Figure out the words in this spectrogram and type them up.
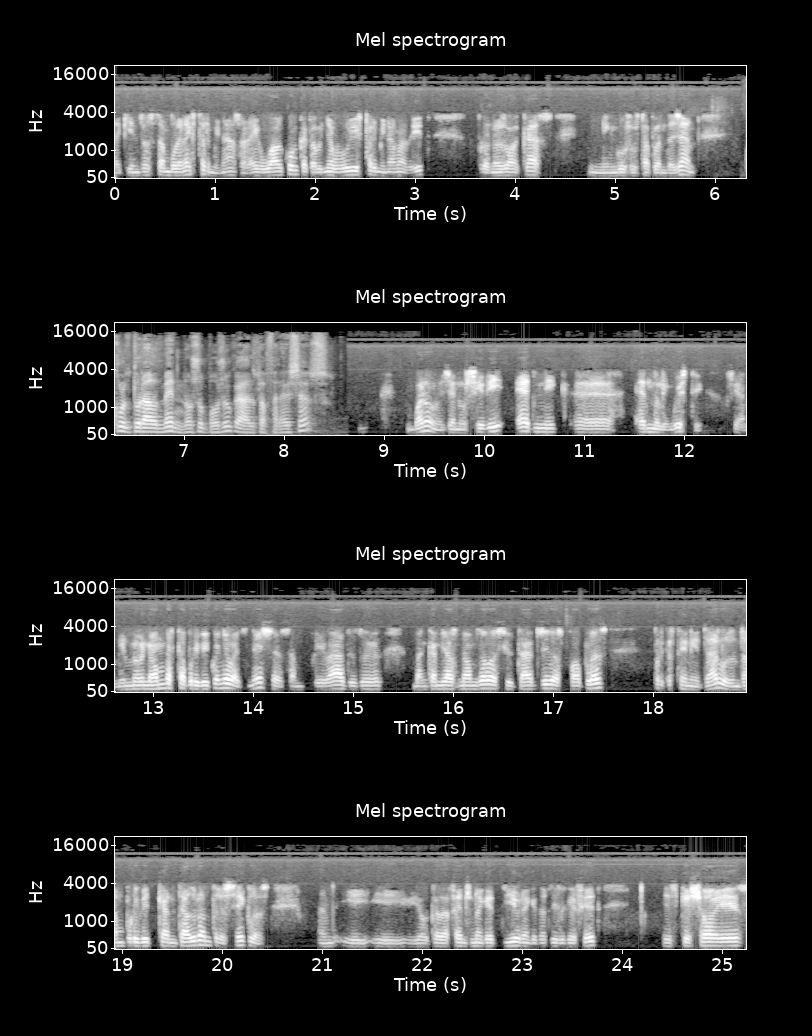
aquí ens estan volent exterminar serà igual quan Catalunya vulgui exterminar Madrid però no és el cas, ningú s'ho està plantejant. Culturalment, no suposo que et refereixes? Bueno, genocidi ètnic, eh, etnolingüístic. O sigui, a mi el meu nom va estar prohibit quan jo vaig néixer, s'han privat, van canviar els noms de les ciutats i dels pobles per castellanitzar-los. Ens han prohibit cantar durant tres segles. I, i, i el que defenso en aquest llibre, en aquest article que he fet, és que això és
